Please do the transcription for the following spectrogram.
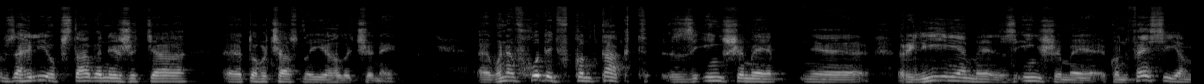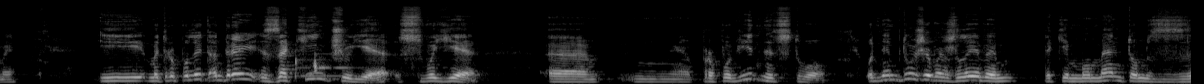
взагалі обставини життя е, тогочасної Галичини. Е, Вона входить в контакт з іншими е, релігіями, з іншими конфесіями. І митрополит Андрей закінчує своє проповідництво одним дуже важливим таким моментом з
